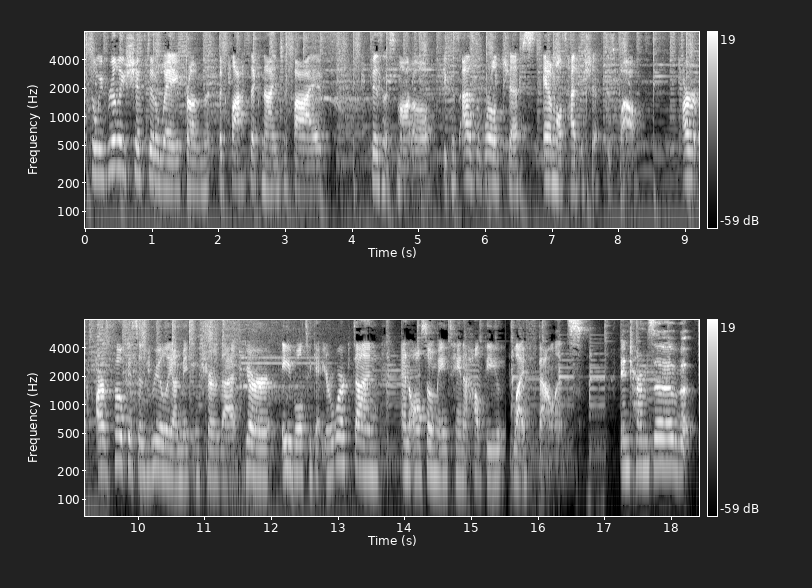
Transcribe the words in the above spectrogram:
So we've really shifted away from the classic nine to five business model because as the world shifts, Amwell's had to shift as well. Our, our focus is really on making sure that you're able to get your work done and also maintain a healthy life balance. In terms of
